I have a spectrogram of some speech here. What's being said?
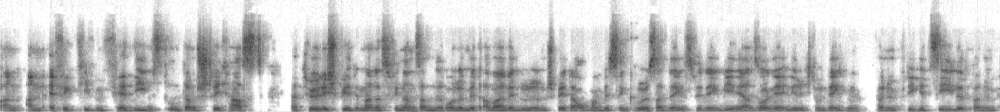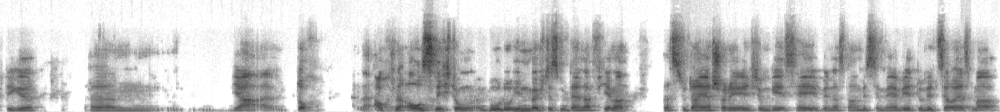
an, an effektivem Verdienst unterm Strich hast. Natürlich spielt immer das Finanzamt eine Rolle mit, aber wenn du dann später auch mal ein bisschen größer denkst, wir denken ja, sollen ja in die Richtung denken, vernünftige Ziele, vernünftige, ähm, ja, doch auch eine Ausrichtung, wo du hin möchtest mit deiner Firma, dass du da ja schon in die Richtung gehst, hey, wenn das mal ein bisschen mehr wird, du willst ja auch erstmal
